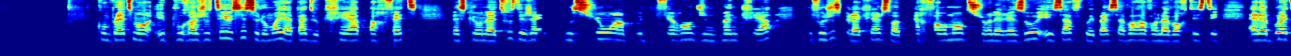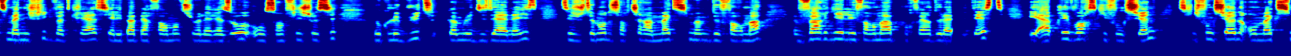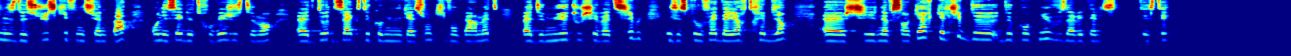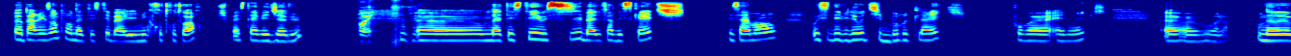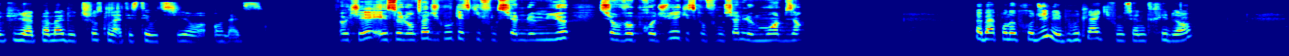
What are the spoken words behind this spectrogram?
Complètement. Et pour rajouter aussi, selon moi, il n'y a pas de créa parfaite parce qu'on a tous déjà notion un peu différente d'une bonne créa. Il faut juste que la créa soit performante sur les réseaux et ça, vous pouvez pas le savoir avant de l'avoir testé. Elle a beau être magnifique, votre créa, si elle n'est pas performante sur les réseaux, on s'en fiche aussi. Donc le but, comme le disait Anaïs, c'est justement de sortir un maximum de formats, varier les formats pour faire de la test et après voir ce qui fonctionne. Ce qui fonctionne, on maximise dessus. Ce qui fonctionne pas, on essaye de trouver justement euh, d'autres axes de communication qui vont permettre bah, de mieux toucher votre cible. Et c'est ce que vous faites d'ailleurs très bien euh, chez 900 Care. Quel type de, de contenu vous avez testé? Euh, Par exemple, on a testé bah, les micro-trottoirs. Je sais pas si tu avais déjà vu. Ouais. on a testé aussi bah, de faire des sketchs récemment, aussi des vidéos type Brut Like pour euh, voilà. On a, il y a pas mal d'autres choses qu'on a testées aussi en, ads. Ok, et selon toi, du coup, qu'est-ce qui fonctionne le mieux sur vos produits et qu'est-ce qui fonctionne le moins bien? Euh, bah, Pour nos produits, les brut qui fonctionnent très bien.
